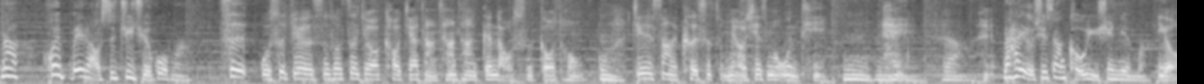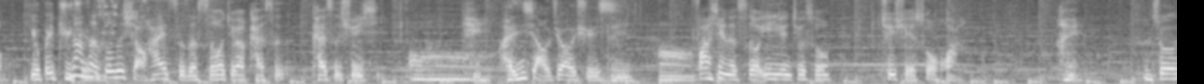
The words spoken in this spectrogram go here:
那会被老师拒绝过吗？是，我是觉得是说，这就要靠家长常常跟老师沟通。嗯，今天上的课是怎么样？有些什么问题？嗯，嘿，这样。那他有去上口语训练吗？有，有被拒绝。那时候是小孩子的时候就要开始开始学习。哦，很小就要学习。哦，发现的时候医院就说去学说话。嘿，你说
